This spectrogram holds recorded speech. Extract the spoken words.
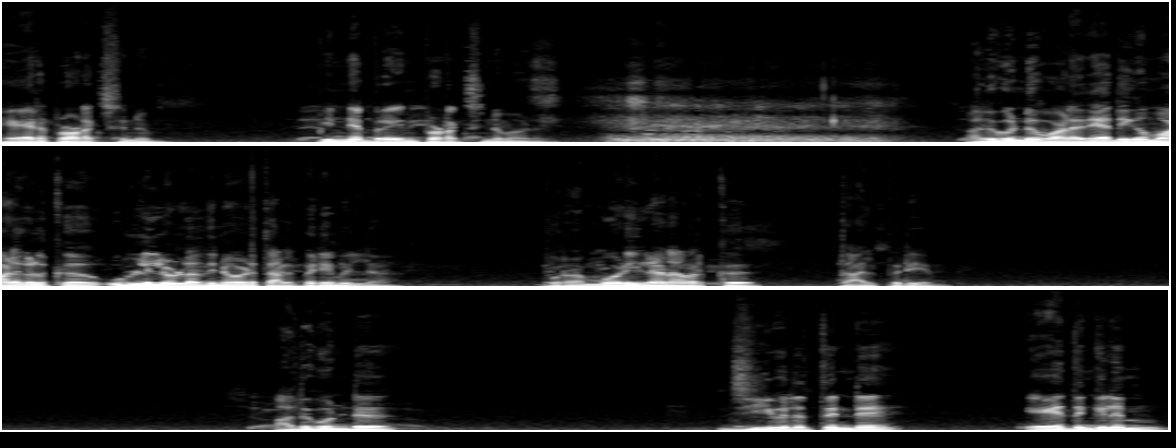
ഹെയർ പ്രോഡക്ട്സിനും പിന്നെ ബ്രെയിൻ പ്രോഡക്ട്സിനുമാണ് അതുകൊണ്ട് വളരെയധികം ആളുകൾക്ക് ഉള്ളിലുള്ളതിനോട് താല്പര്യമില്ല പുറംമോടിയിലാണ് അവർക്ക് താല്പര്യം അതുകൊണ്ട് ജീവിതത്തിന്റെ ഏതെങ്കിലും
